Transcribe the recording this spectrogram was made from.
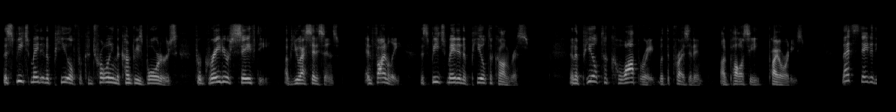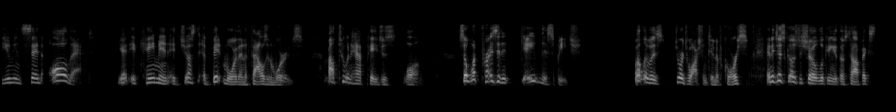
The speech made an appeal for controlling the country's borders, for greater safety of U.S. citizens. And finally, the speech made an appeal to Congress, an appeal to cooperate with the president on policy priorities. That State of the Union said all that, yet it came in at just a bit more than a thousand words, about two and a half pages long. So, what president gave this speech? Well, it was George Washington, of course. And it just goes to show, looking at those topics,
